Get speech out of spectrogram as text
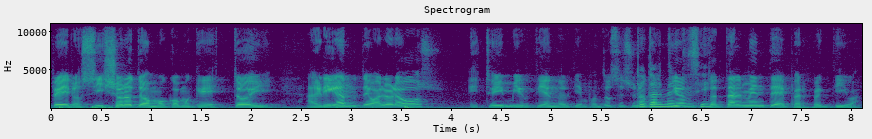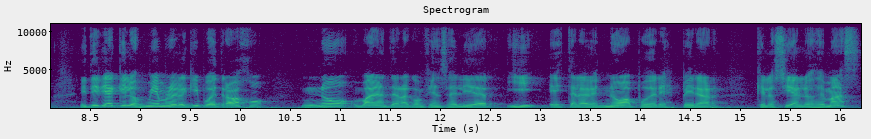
Pero si yo lo tomo como que estoy agregándote valor a vos, estoy invirtiendo el tiempo. Entonces es una Totalmente, cuestión sí. totalmente de perspectiva. Y te diría que los miembros del equipo de trabajo no van a tener la confianza del líder y esta a la vez no va a poder esperar que lo sigan los demás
